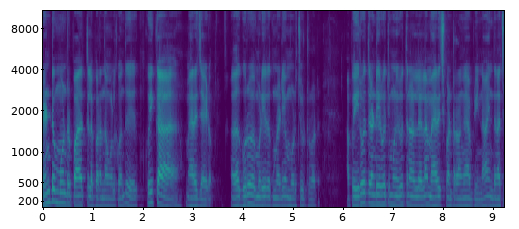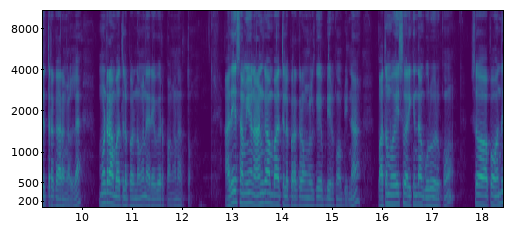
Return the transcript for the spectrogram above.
ரெண்டு மூன்று பாதத்தில் பிறந்தவங்களுக்கு வந்து குயிக்காக மேரேஜ் ஆகிடும் அதாவது குரு முடியறதுக்கு முன்னாடியே முடிச்சு விட்ருவார் அப்போ இருபத்தி ரெண்டு இருபத்தி மூணு இருபத்தி நாலுலாம் மேரேஜ் பண்ணுறாங்க அப்படின்னா இந்த நட்சத்திரக்காரங்களில் மூன்றாம் பாதத்தில் பிறந்தவங்க நிறைய பேர் இருப்பாங்கன்னு அர்த்தம். அதே சமயம் நான்காம் பாதத்தில் பிறக்கிறவங்களுக்கு எப்படி இருக்கும் அப்படின்னா பத்தொம்பது வயசு வரைக்கும் தான் குரு இருக்கும். ஸோ அப்போ வந்து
